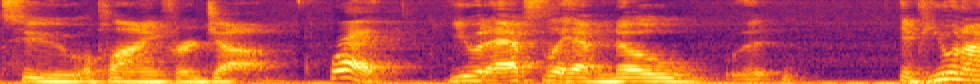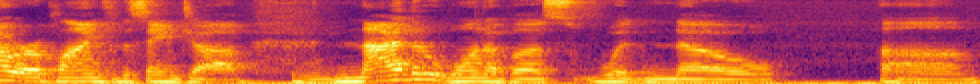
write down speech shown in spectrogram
to applying for a job. Right. You would absolutely have no. If you and I were applying for the same job, neither one of us would know um,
